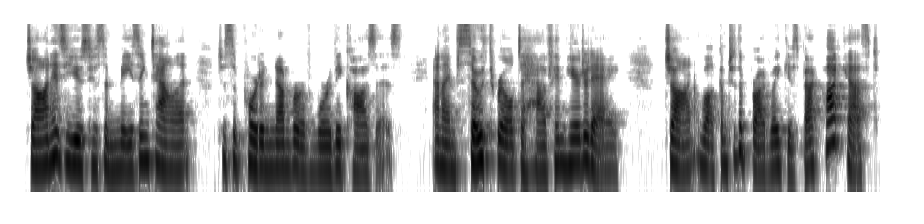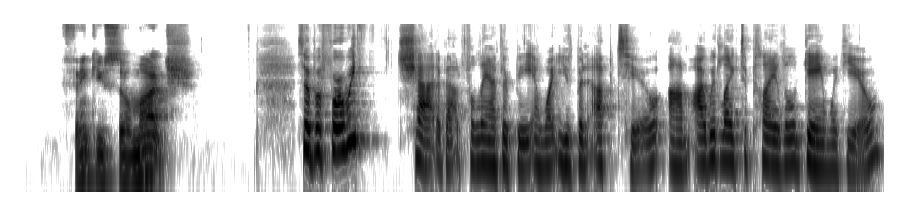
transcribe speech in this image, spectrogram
John has used his amazing talent to support a number of worthy causes. And I'm so thrilled to have him here today. John, welcome to the Broadway Gives Back podcast. Thank you so much. So, before we chat about philanthropy and what you've been up to, um, I would like to play a little game with you.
